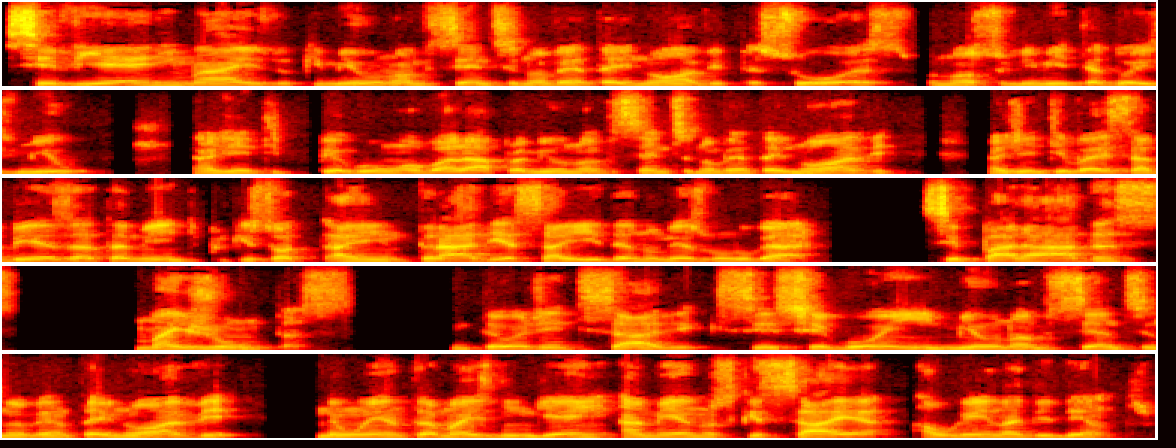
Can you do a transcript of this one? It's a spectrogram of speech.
Se vierem mais do que 1.999 pessoas, o nosso limite é 2.000, a gente pegou um alvará para 1.999, a gente vai saber exatamente, porque só a entrada e a saída é no mesmo lugar, separadas, mas juntas. Então a gente sabe que se chegou em 1999, não entra mais ninguém, a menos que saia alguém lá de dentro.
